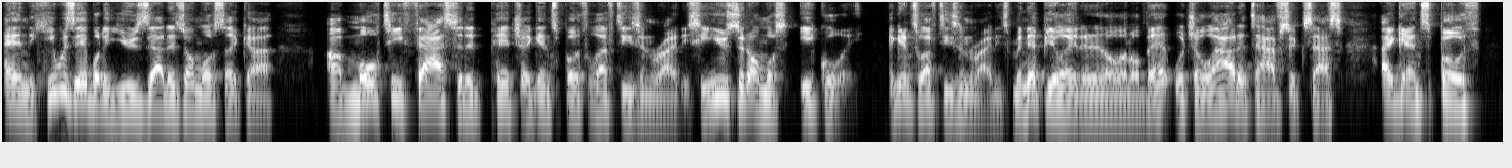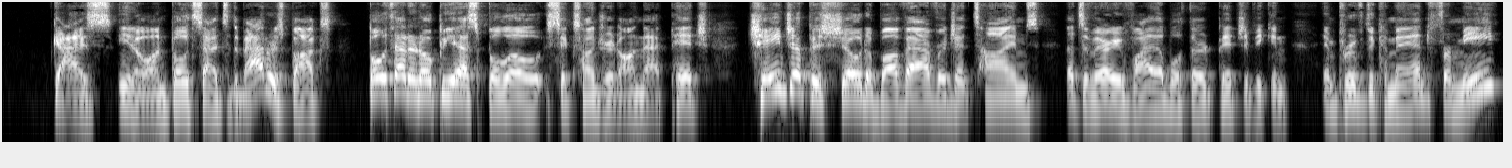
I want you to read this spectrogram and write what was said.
And he was able to use that as almost like a, a multifaceted pitch against both lefties and righties. He used it almost equally against lefties and righties, manipulated it a little bit, which allowed it to have success against both guys, you know, on both sides of the batter's box. Both had an OPS below 600 on that pitch. Changeup is showed above average at times. That's a very viable third pitch if he can improve the command. For me,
